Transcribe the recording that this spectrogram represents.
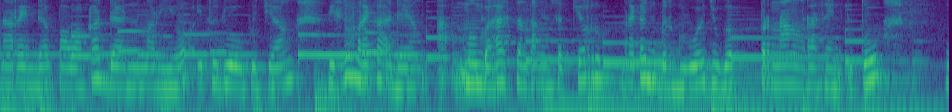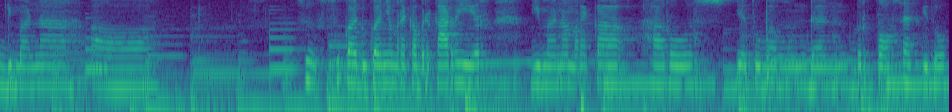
Narenda Pawaka dan Mario itu dua bujang. Di situ mereka ada yang membahas tentang insecure. Mereka berdua juga pernah ngerasain itu. Gimana uh, suka dukanya mereka berkarir gimana mereka harus jatuh bangun dan berproses gitu.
